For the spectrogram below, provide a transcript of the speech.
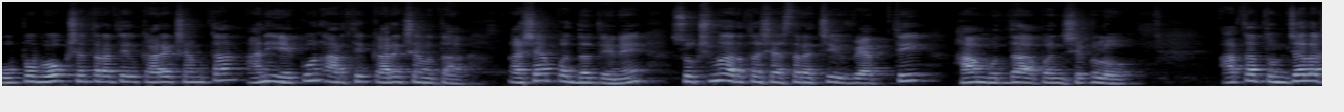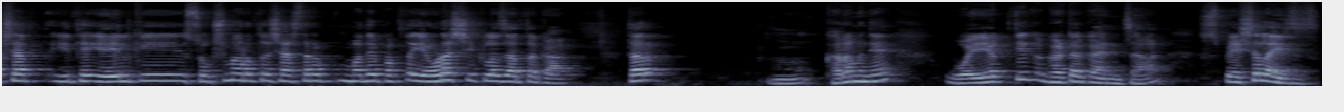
उपभोग क्षेत्रातील कार्यक्षमता आणि एकूण आर्थिक कार्यक्षमता अशा पद्धतीने सूक्ष्म अर्थशास्त्राची व्याप्ती हा मुद्दा आपण शिकलो. आता तुमच्या लक्षात इथे येईल की सूक्ष्म अर्थशास्त्रामध्ये फक्त एवढंच शिकलं जातं का? तर खरं म्हणजे वैयक्तिक घटकांचा स्पेशलाइज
